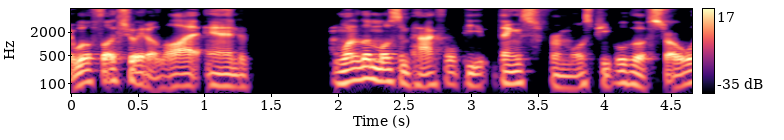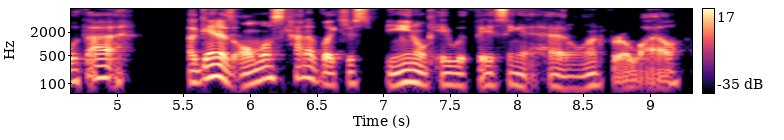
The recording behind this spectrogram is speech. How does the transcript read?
it will fluctuate a lot. And one of the most impactful pe- things for most people who have struggled with that, again, is almost kind of like just being okay with facing it head on for a while.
